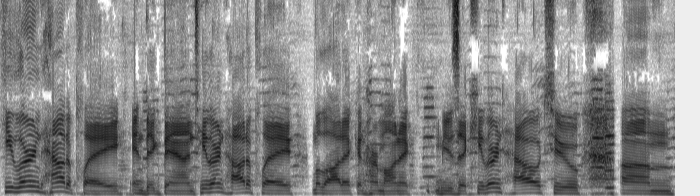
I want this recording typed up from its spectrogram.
he learned how to play in big band. He learned how to play melodic and harmonic music. He learned how to um,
